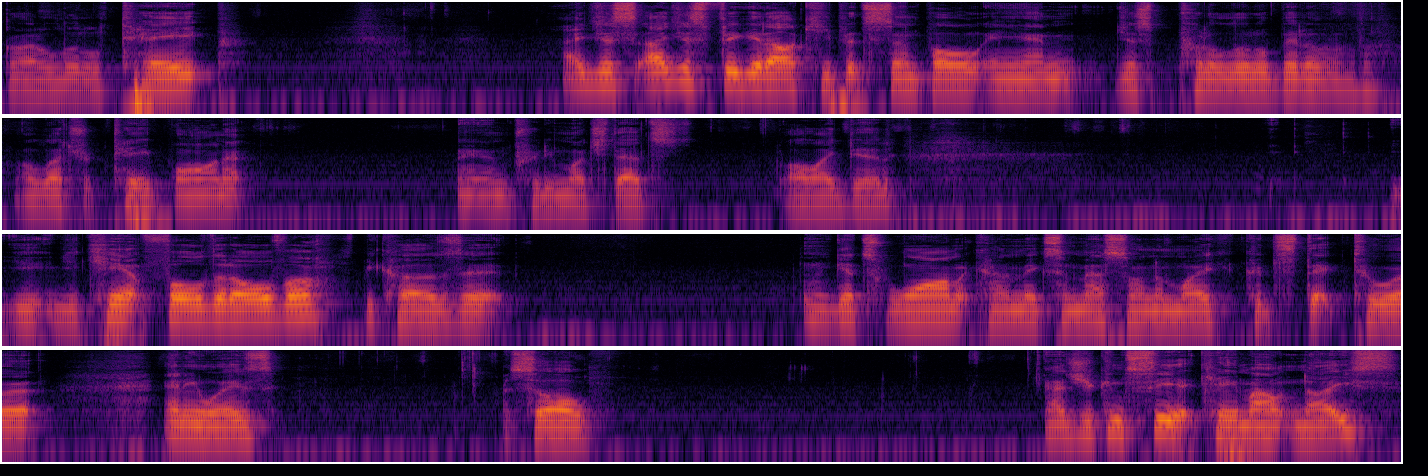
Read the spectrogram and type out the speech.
Got a little tape. I just I just figured I'll keep it simple and just put a little bit of electric tape on it and pretty much that's all I did. You, you can't fold it over because it, it gets warm, it kind of makes a mess on the mic. Could stick to it. Anyways, so as you can see, it came out nice.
